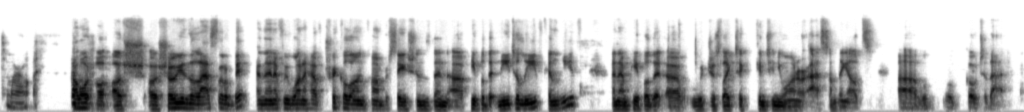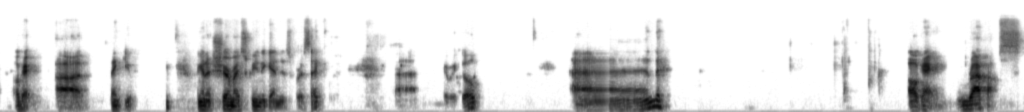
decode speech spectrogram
tomorrow. How about I'll, I'll, sh- I'll, show you the last little bit, and then if we want to have trickle on conversations, then uh, people that need to leave can leave, and then people that uh, would just like to continue on or ask something else, uh, we'll, we'll go to that. Okay, uh, thank you. I'm going to share my screen again just for a sec. Uh, here we go. And okay, wrap ups.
